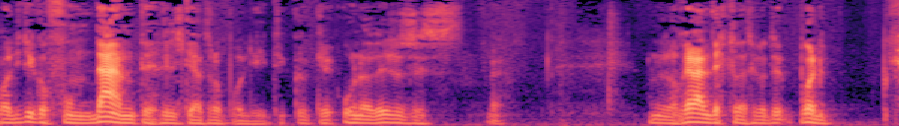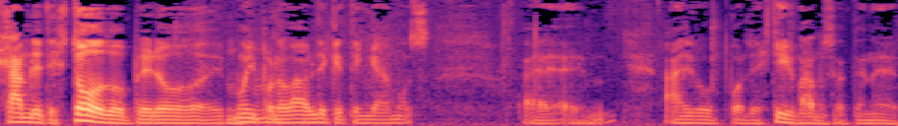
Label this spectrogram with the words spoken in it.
políticos fundantes del teatro político, que uno de ellos es bueno, uno de los grandes clásicos. Bueno, Hamlet es todo, pero es muy probable que tengamos eh, algo por el estilo. Vamos a tener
